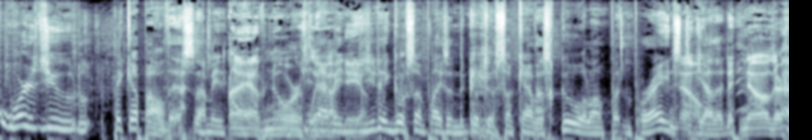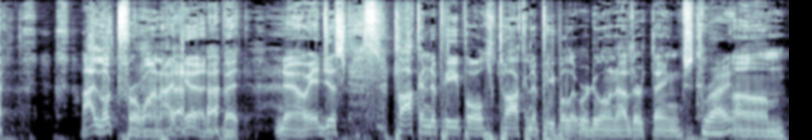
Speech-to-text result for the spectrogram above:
where did you pick up all this? I mean, I have no earthly I mean, idea. you didn't go someplace and go to some kind of a school on putting parades no, together. Did you? no, there. I looked for one. I did, but no. It just talking to people, talking to people that were doing other things. Right. Um,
